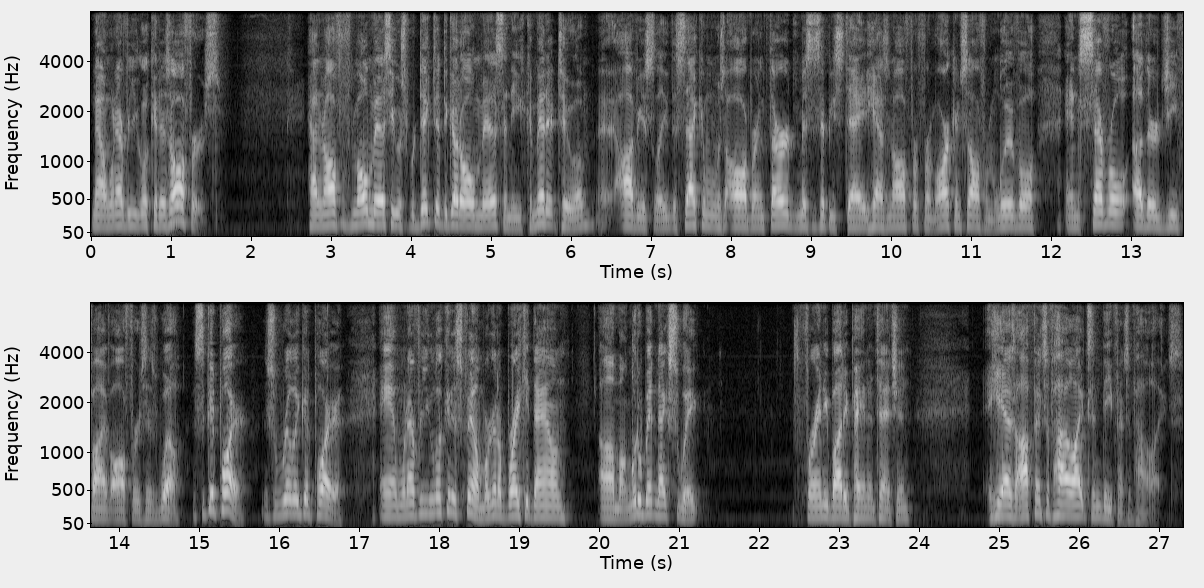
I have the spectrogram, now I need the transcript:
Now, whenever you look at his offers, had an offer from Ole Miss. He was predicted to go to Ole Miss, and he committed to him. Uh, obviously, the second one was Auburn. Third, Mississippi State. He has an offer from Arkansas, from Louisville, and several other G5 offers as well. Is a good player. Is a really good player. And whenever you look at his film, we're going to break it down um, a little bit next week for anybody paying attention. He has offensive highlights and defensive highlights.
